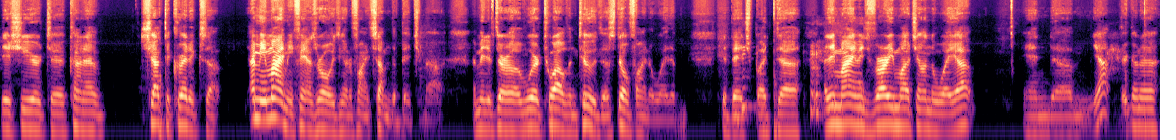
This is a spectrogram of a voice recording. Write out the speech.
this year to kind of shut the critics up I mean, Miami fans are always going to find something to bitch about. I mean, if they're we're twelve and two, they'll still find a way to to bitch. But uh, I think Miami's very much on the way up, and um, yeah, they're gonna.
